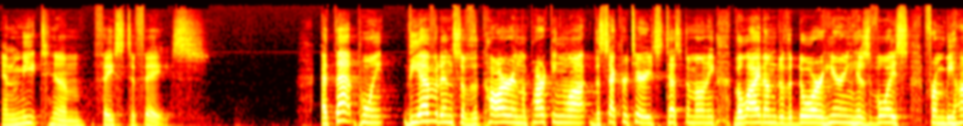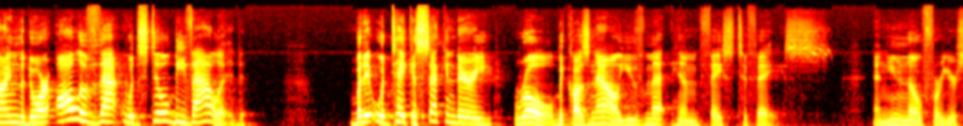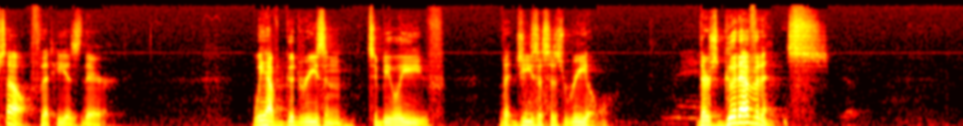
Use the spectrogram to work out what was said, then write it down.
and meet him face to face. At that point, the evidence of the car in the parking lot, the secretary's testimony, the light under the door, hearing his voice from behind the door, all of that would still be valid, but it would take a secondary role because now you've met him face to face and you know for yourself that he is there. We have good reason to believe that Jesus is real there's good evidence.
